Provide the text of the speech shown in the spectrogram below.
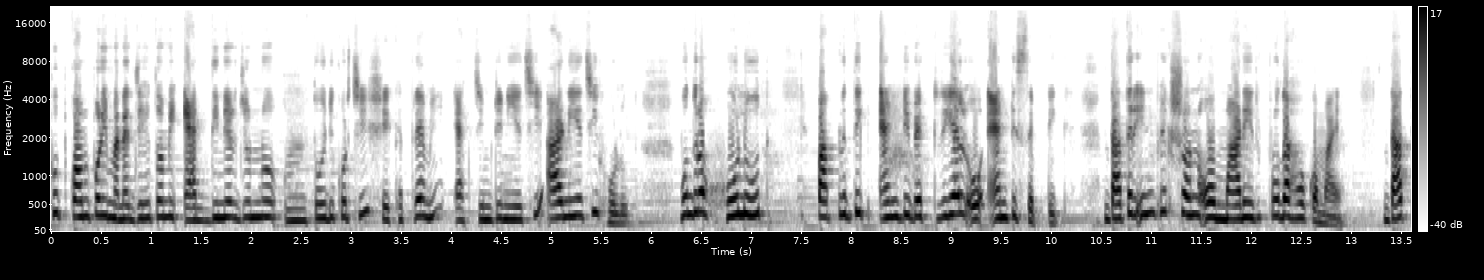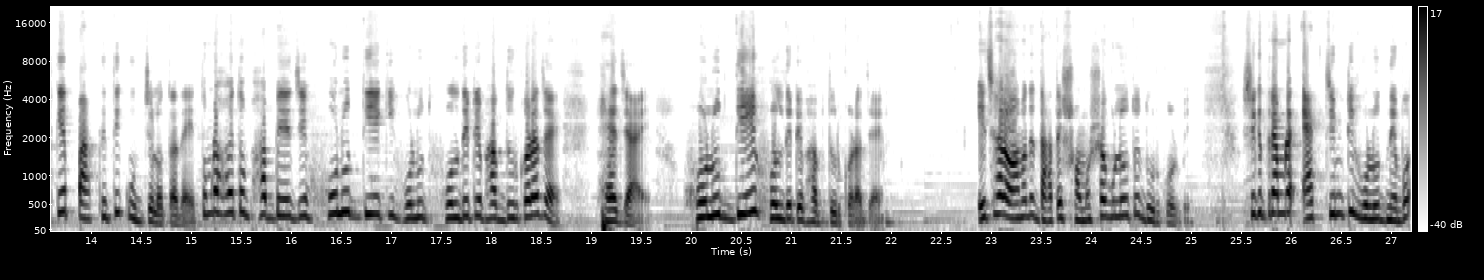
খুব কম পরিমাণে, যেহেতু আমি একদিনের জন্য তৈরি করছি, সেক্ষেত্রে আমি এক চিমটি নিয়েছি, আর নিয়েছি হলুদ। বন্ধুরা, হলুদ প্রাকৃতিক অ্যান্টিব্যাকটেরিয়াল ও অ্যান্টিসেপটিক। দাঁতের ইনফেকশন ও মাড়ির প্রদাহ কমায়। দাঁতকে প্রাকৃতিক উজ্জ্বলতা দেয়। তোমরা হয়তো ভাববে যে হলুদ দিয়ে কি হলুদ হলদেটে ভাব দূর করা যায়? হ্যাঁ যায়। হলুদ দিয়ে হলদেটে ভাব দূর করা যায়। এছাড়াও আমাদের দাঁতের সমস্যাগুলোও তো দূর করবে। সেক্ষেত্রে আমরা এক চিমটি হলুদ নেব।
